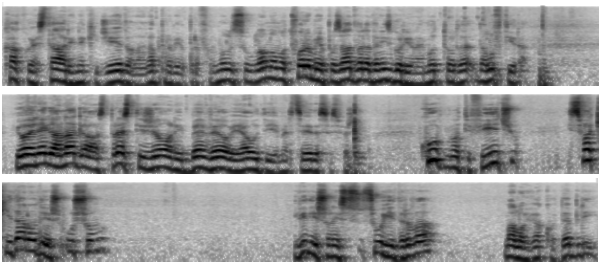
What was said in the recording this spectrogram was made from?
Kako je stari neki džedo ona napravio, preformuli su. Uglavnom otvorio mi je pozadvala da ne izgori onaj motor, da, da luftira. I ovaj njega nagas, prestiže oni BMW-ove, Audi, Mercedes, sve živo. Kupimo ti fiću i svaki dan odeš u šumu i vidiš oni suhi drva, malo je jako deblji,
